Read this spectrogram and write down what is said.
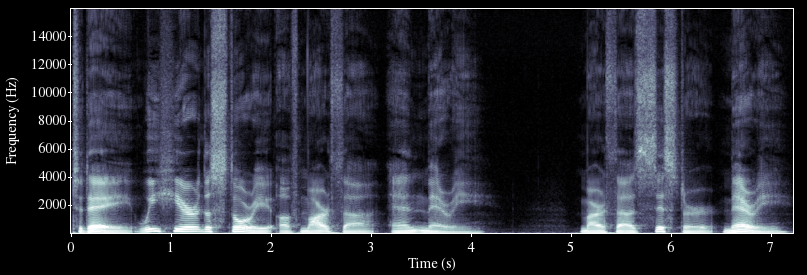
Today, we hear the story of Martha and Mary. Martha's sister, Mary,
